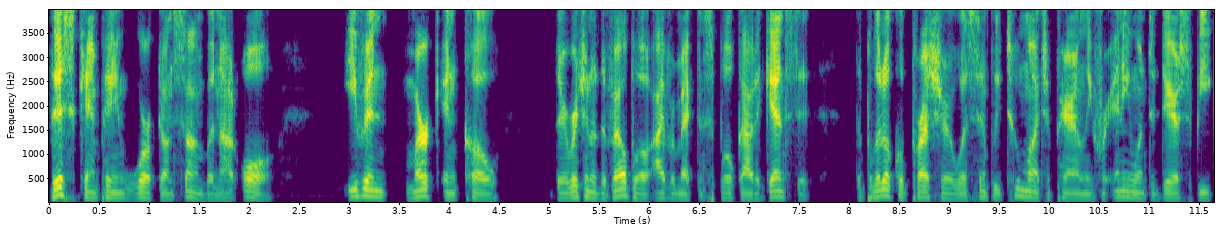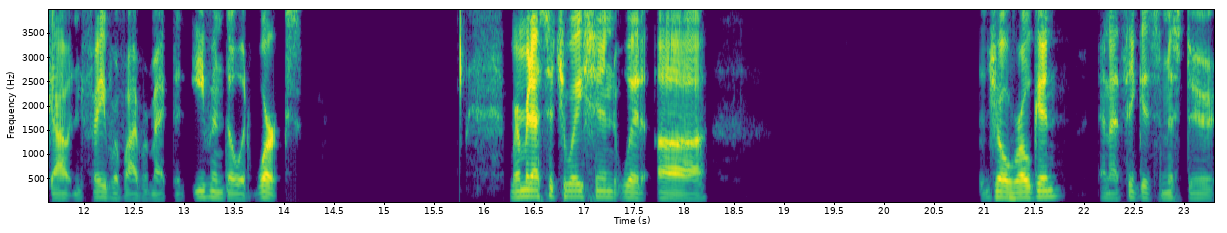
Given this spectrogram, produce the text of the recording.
This campaign worked on some, but not all. Even Merck and Co., the original developer of ivermectin, spoke out against it. The political pressure was simply too much, apparently, for anyone to dare speak out in favor of ivermectin, even though it works. Remember that situation with uh, Joe Rogan, and I think it's Mr.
